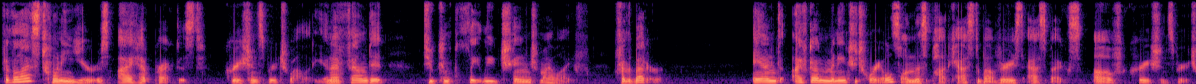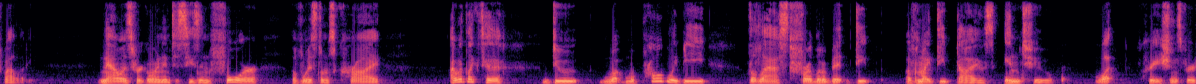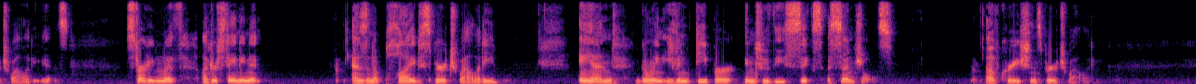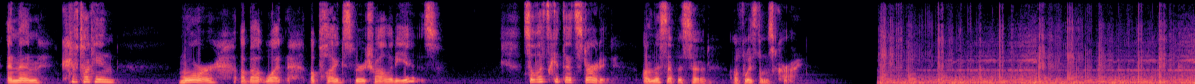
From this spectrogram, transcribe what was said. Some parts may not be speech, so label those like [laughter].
For the last 20 years, I have practiced creation spirituality, and I've found it to completely change my life for the better. And I've done many tutorials on this podcast about various aspects of creation spirituality. Now, as we're going into season four of Wisdom's Cry, I would like to do what will probably be the last for a little bit deep of my deep dives into what creation spirituality is, starting with understanding it as an applied spirituality and going even deeper into the six essentials of creation spirituality. And then kind of talking more about what applied spirituality is. So let's get that started on this episode of Wisdom's Cry.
